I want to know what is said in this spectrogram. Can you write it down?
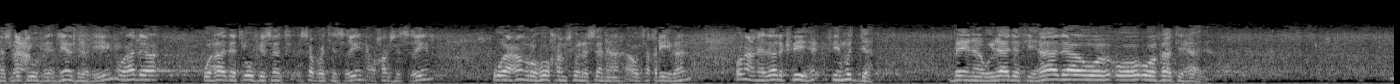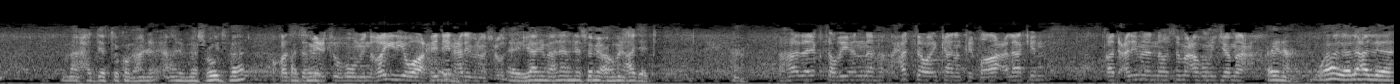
مسعود نعم. توفي 32 وهذا وهذا توفي سنة 97 أو 95 وعمره 50 سنة أو تقريبا ومعنى ذلك فيه في مدة بين ولادة هذا ووفاة هذا ما حدثتكم عن عن ابن مسعود ف وقد سمعته من غير واحد أيه عن ابن مسعود أيه يعني معناه أنه سمعه من عدد فهذا يقتضي أنه حتى وإن كان انقطاع لكن قد علمنا أنه سمعه من جماعة. أي نعم. وهذا لعل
